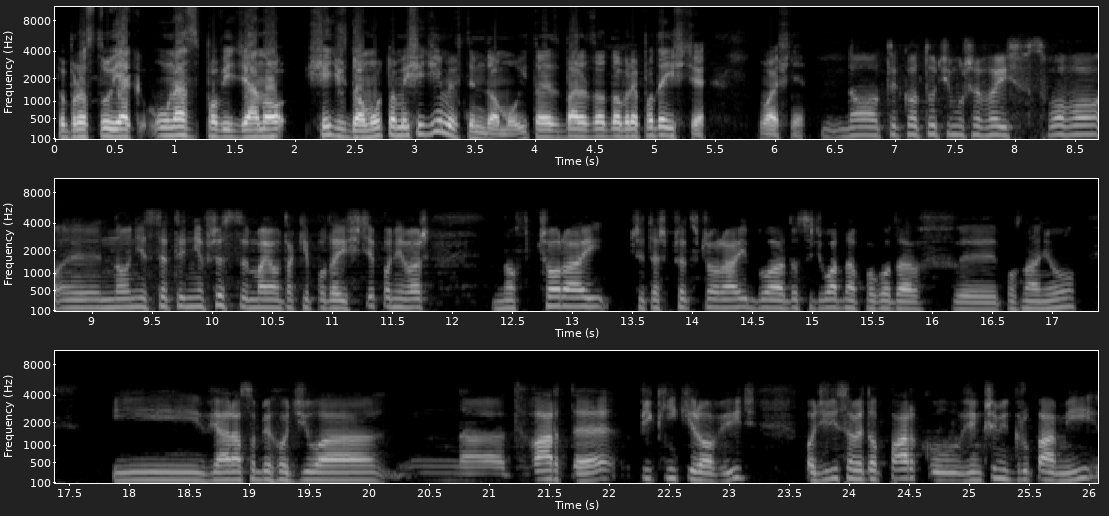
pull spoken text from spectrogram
po prostu jak u nas powiedziano siedź w domu, to my siedzimy w tym domu i to jest bardzo dobre podejście właśnie. No, tylko tu ci muszę wejść w słowo. y, No, niestety nie wszyscy mają takie podejście, ponieważ no wczoraj, czy też przedwczoraj była dosyć ładna pogoda w y, Poznaniu i Wiara sobie chodziła na Dwartę pikniki robić. Chodzili sobie do parku większymi grupami,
